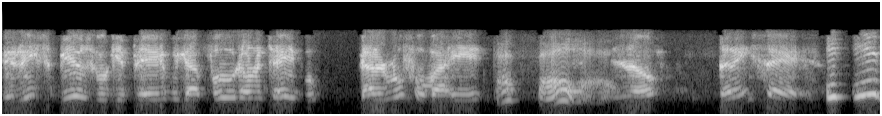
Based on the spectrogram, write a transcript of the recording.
at least the bills gonna get paid. We got food on the table. Got a roof over our head. That's sad. You know, that ain't sad. It is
